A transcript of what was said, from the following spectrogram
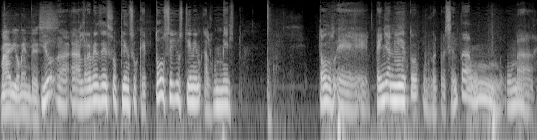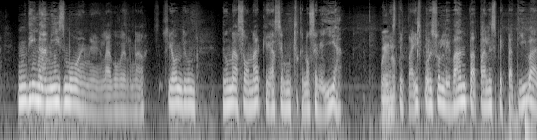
Mario Méndez. Yo, a- al revés de eso, pienso que todos ellos tienen algún mérito. Todos, eh, Peña Nieto pues, representa un, una- un dinamismo en, eh, la gobernación de, un, de una zona que hace mucho que no se veía en Bueno, este país, por eso levanta tal expectativa.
